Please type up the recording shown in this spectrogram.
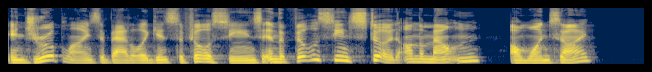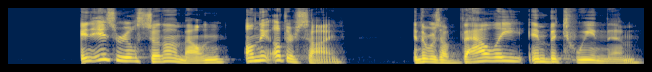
and drew up lines to battle against the Philistines. And the Philistines stood on the mountain on one side, and Israel stood on the mountain on the other side. And there was a valley in between them.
